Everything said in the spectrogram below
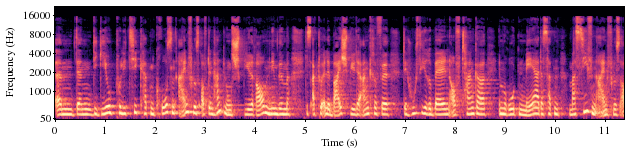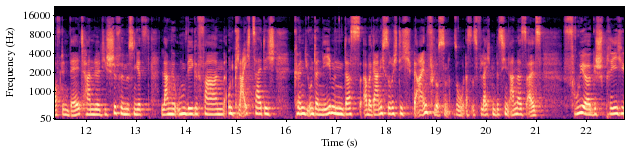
Denn die Geopolitik hat einen großen Einfluss auf den Handlungsspielraum. Nehmen wir mal das aktuelle Beispiel der Angriffe der Houthi-Rebellen auf Tanker im Roten Meer. Das hat einen massiven Einfluss Einfluss auf den Welthandel. Die Schiffe müssen jetzt lange Umwege fahren und gleichzeitig können die Unternehmen das aber gar nicht so richtig beeinflussen. So, das ist vielleicht ein bisschen anders als früher Gespräche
